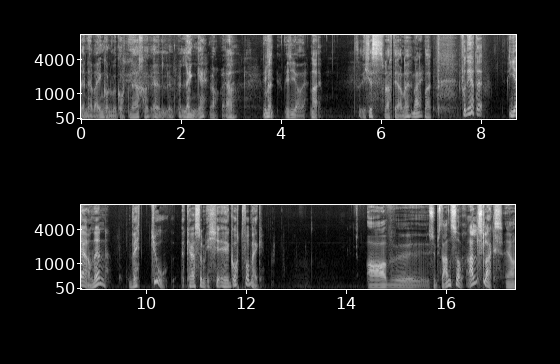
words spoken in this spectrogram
Denne veien kunne vi gått ned eh, lenge. Ja, ja. Ja. Ikke, ikke gjør det. Nei. Ikke svært gjerne. Nei. Fordi at hjernen vet jo hva som ikke er godt for meg. Av uh, substanser. All slags. Ja.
